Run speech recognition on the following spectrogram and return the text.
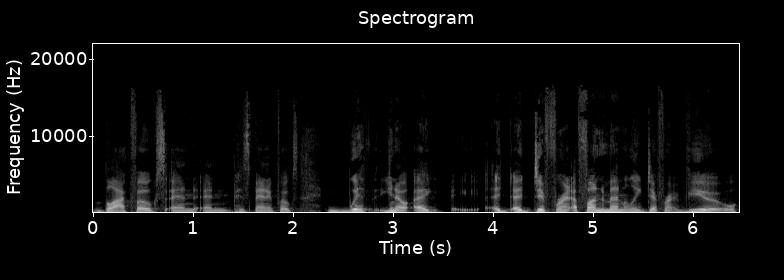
black folks and, and Hispanic folks with, you know, a, a, a different, a fundamentally different view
